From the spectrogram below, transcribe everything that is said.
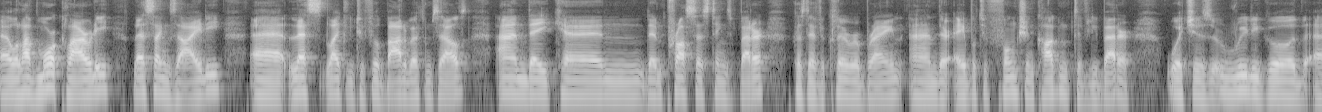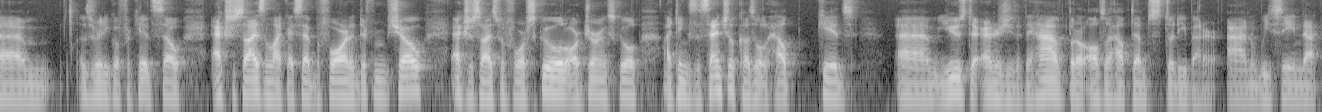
uh, will have more clarity, less anxiety, uh, less likely to feel bad about themselves, and they can then process things better because they have a clearer brain and they're able to function cognitively better, which is really good. Um, is really good for kids. So exercise, and like I said before in a different show, exercise before school or during school, I think is essential because it will help kids um, use their energy that they have, but it'll also help them study better. And we've seen that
